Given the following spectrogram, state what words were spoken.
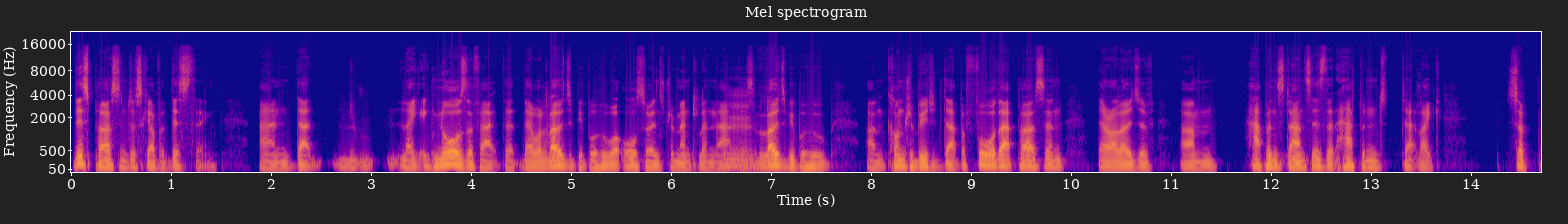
this person discovered this thing, and that like ignores the fact that there were loads of people who were also instrumental in that. There's loads of people who um, contributed to that before that person. There are loads of um, happenstances that happened that like, sup-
